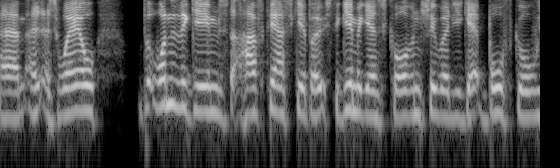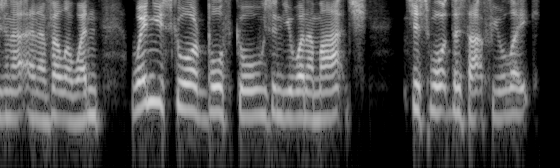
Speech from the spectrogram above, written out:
um, as well but one of the games that I have to ask you about is the game against Coventry, where you get both goals in a, in a Villa win. When you score both goals and you win a match, just what does that feel like?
